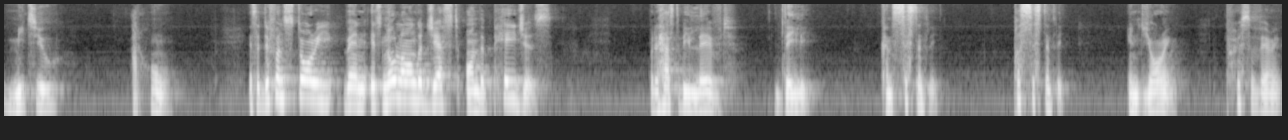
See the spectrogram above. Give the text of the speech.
meets you at home. It's a different story when it's no longer just on the pages, but it has to be lived daily, consistently persistently, enduring, persevering,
